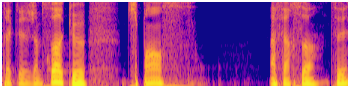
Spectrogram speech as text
Fait que j'aime ça que tu penses à faire ça, tu sais.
